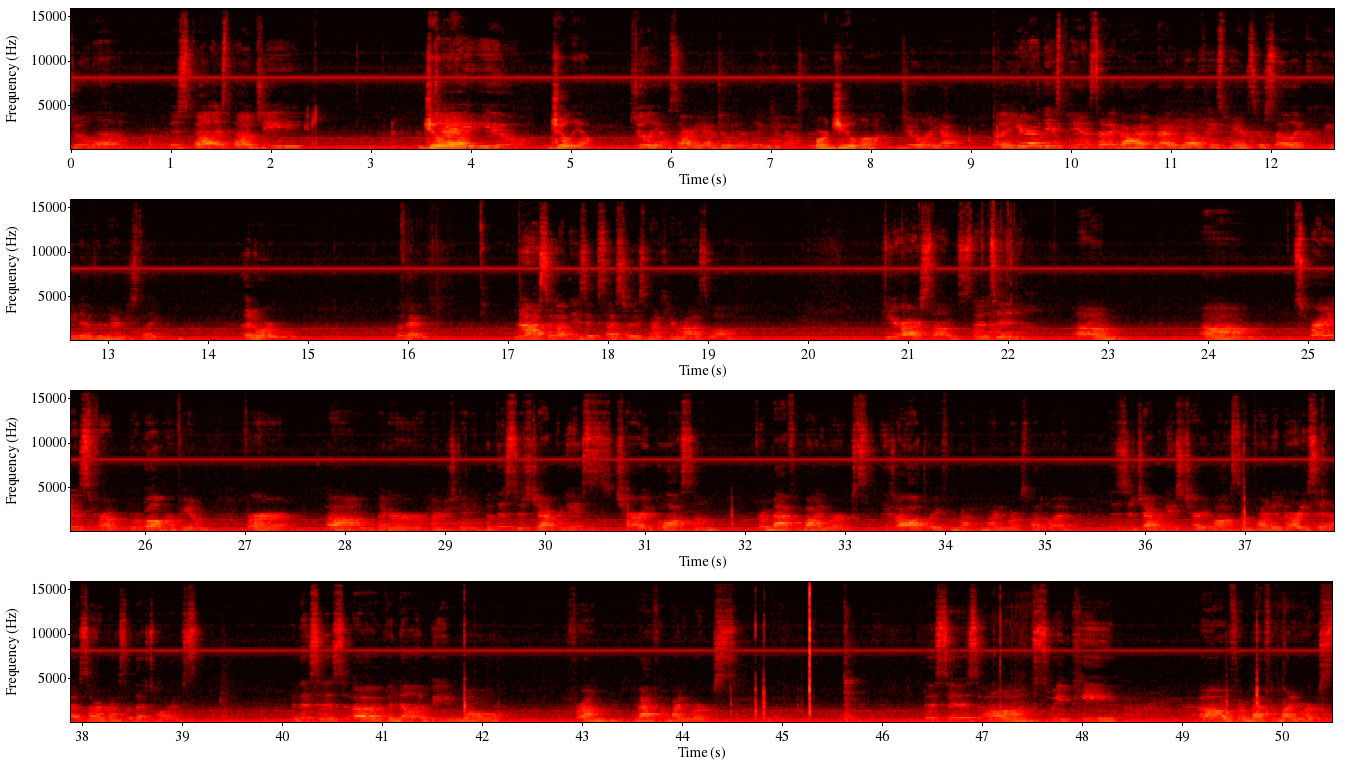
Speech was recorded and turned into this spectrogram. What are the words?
Julia. It's spelled it's spelled G Julia. J U Julia. Julia. Sorry, yeah, Julia. Thank you, Preston. Or Jula. Julia, yeah. But here are these pants that I got, and I love these pants. They're so like creative, and they're just like adorable. Okay. Now I also got these accessories in my camera as well. Here are some scented um, um, sprays from well perfume for um, better understanding. But this is Japanese cherry blossom from Bath Body Works. These are all three from Bath Body Works, by the way. This is a Japanese cherry blossom. If I didn't already say that, sorry if I said that twice. And this is uh, vanilla bean Noel from Bath Body Works. This is um, sweet pea um, from Bath and Body Works.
